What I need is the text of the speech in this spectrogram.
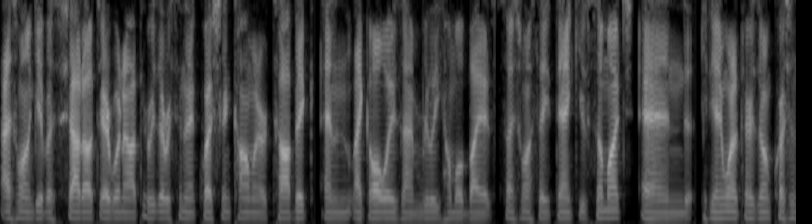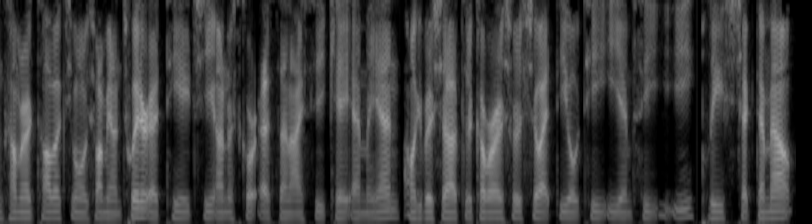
I just want to give a shout out to everyone out there who's ever sent a question, comment, or topic. And like always, I'm really humbled by it. So I just want to say thank you so much. And if anyone out there has their own questions, comment, or topics, you want to find me on Twitter at THE underscore S-N-I-C-K-M-A-N. I'll give a shout out to the cover artist for the show at D-O-T-E-M-C-E-E. Please check them out.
